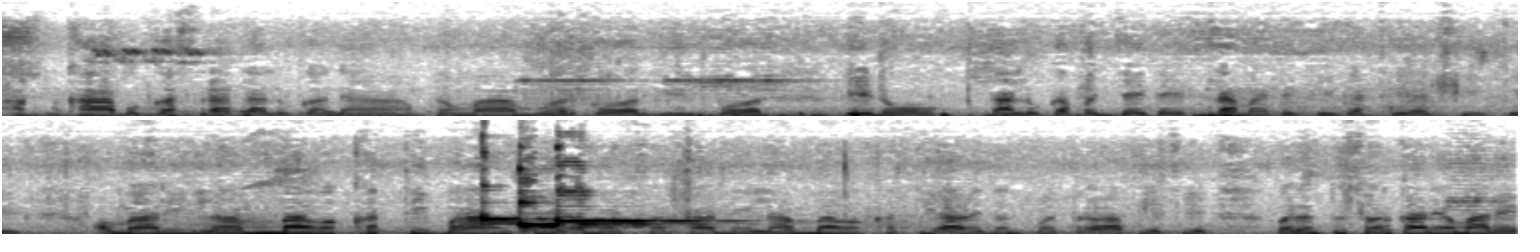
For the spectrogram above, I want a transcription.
આખા બગસરા તાલુકાના તમામ વર્કર, હેલ્પર, બહેનો, તાલુકા પંચાયતે એટલા માટે ભેગા થયા છીએ કે અમારી લાંબા વખતથી માંગ છે, અમે સરકારને લાંબા વખતથી આવેદનપત્ર આપીએ છીએ, પરંતુ સરકારે અમારે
